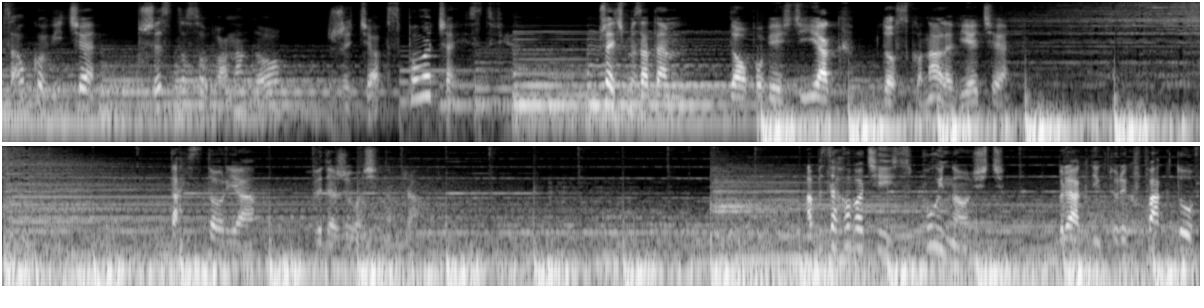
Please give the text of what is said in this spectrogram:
całkowicie przystosowana do życia w społeczeństwie. Przejdźmy zatem do opowieści. Jak doskonale wiecie, ta historia wydarzyła się naprawdę. Aby zachować jej spójność, brak niektórych faktów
